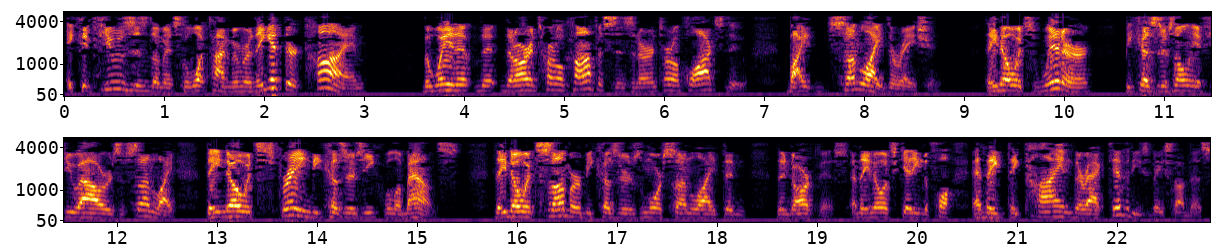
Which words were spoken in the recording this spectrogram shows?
It confuses them as to what time. Remember, they get their time the way that, that, that our internal compasses and our internal clocks do by sunlight duration. They know it's winter because there's only a few hours of sunlight. They know it's spring because there's equal amounts. They know it's summer because there's more sunlight than, than darkness. And they know it's getting to fall. And they, they time their activities based on this.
